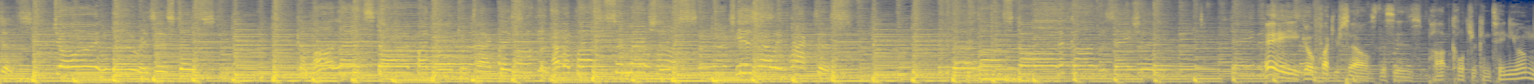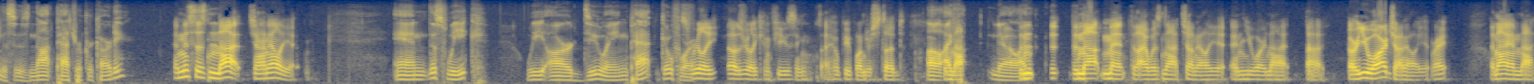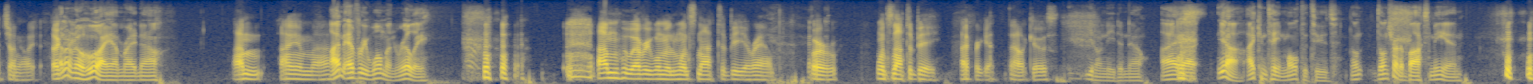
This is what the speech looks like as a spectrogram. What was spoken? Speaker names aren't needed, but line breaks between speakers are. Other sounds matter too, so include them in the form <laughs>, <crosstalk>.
distance. Join the resistance. Come on, let's start by talking tactics. Let's have a pass and match this. Here's how we practice. The lost art of conversation. David
Hey, go fuck yourselves. This is Pop Culture Continuum. This is not Patrick Riccardi.
And this is not John Elliott.
And this week we are doing Pat, go for it.
really that was really confusing. I hope people understood.
oh, I
not-
no,
The,
I,
the, not meant that I was not John Elliott and you are not, uh, or you are John Elliott, right? And I am not John Elliott.
I don't know who I am right now.
I'm I am uh,
I'm every woman, really. <laughs>
I'm who every woman wants not to be around, or wants not to be. I forget how it goes.
You don't need to know. I uh, <laughs> yeah, I contain multitudes. Don't don't try to box me in. <laughs>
